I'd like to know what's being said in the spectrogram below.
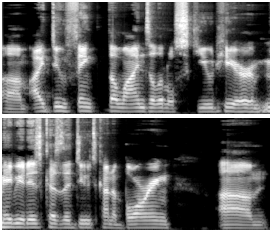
Um, I do think the line's a little skewed here. Maybe it is because the dude's kind of boring. Um,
